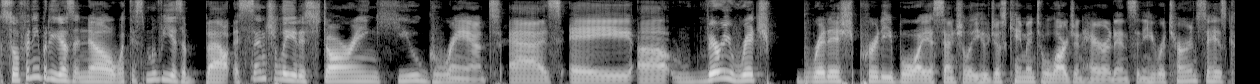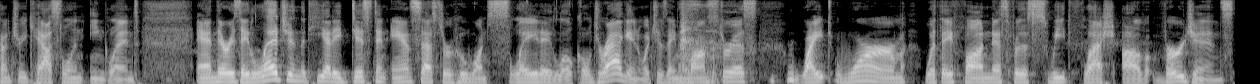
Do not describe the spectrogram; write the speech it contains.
So, if anybody doesn't know what this movie is about, essentially it is starring Hugh Grant as a uh, very rich British pretty boy, essentially, who just came into a large inheritance and he returns to his country castle in England. And there is a legend that he had a distant ancestor who once slayed a local dragon, which is a monstrous white worm with a fondness for the sweet flesh of virgins.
